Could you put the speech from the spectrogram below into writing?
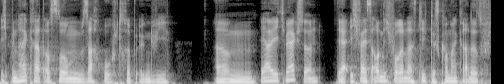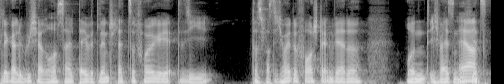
ich bin halt gerade auf so einem Sachbuchtrip irgendwie. Ähm, Ja, ich merk schon. ja, ich weiß auch nicht, woran das liegt. Es kommen halt gerade so viele geile Bücher raus. Halt David Lynch letzte Folge, die, das, was ich heute vorstellen werde. Und ich weiß nicht, Ja. jetzt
